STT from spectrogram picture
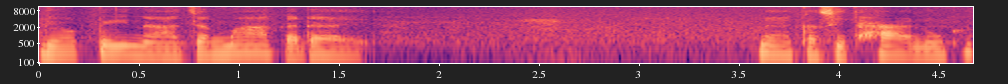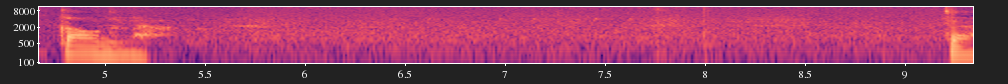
เดี๋ยวปีหน้าจังมากก็ได้ แม่ก็สิทาหนูคือเก่านั่นล่ะจ้า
